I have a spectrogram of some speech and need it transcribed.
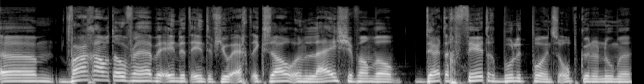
Um, waar gaan we het over hebben in dit interview? Echt, ik zou een lijstje van wel 30, 40 bullet points op kunnen noemen.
